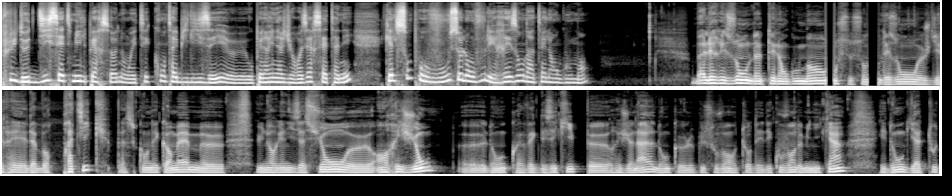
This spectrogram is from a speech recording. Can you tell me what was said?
Plus de 17 000 personnes ont été comptabilisées euh, au pèlerinage du Rosaire cette année. Quelles sont pour vous, selon vous, les raisons d'un tel engouement? Bah, Les raisons d'un tel engouement, ce sont des raisons, euh, je dirais, d'abord pratiques, parce qu'on est quand même euh, une organisation en région, euh, donc avec des équipes euh, régionales, donc euh, le plus souvent autour des, couvents dominicains. Et donc il y a tout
